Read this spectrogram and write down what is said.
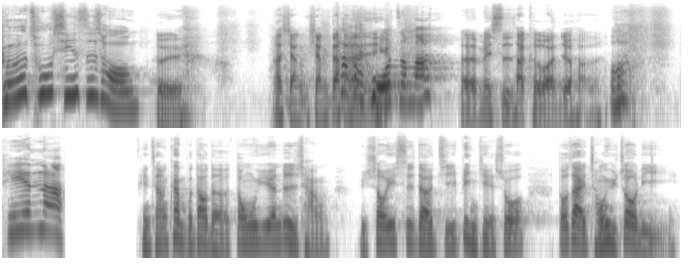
咳出心丝虫。对，那想想当然，他还活着吗？呃，没事，他咳完就好了。哦，天哪！平常看不到的动物医院日常与兽医师的疾病解说，都在虫宇宙里。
